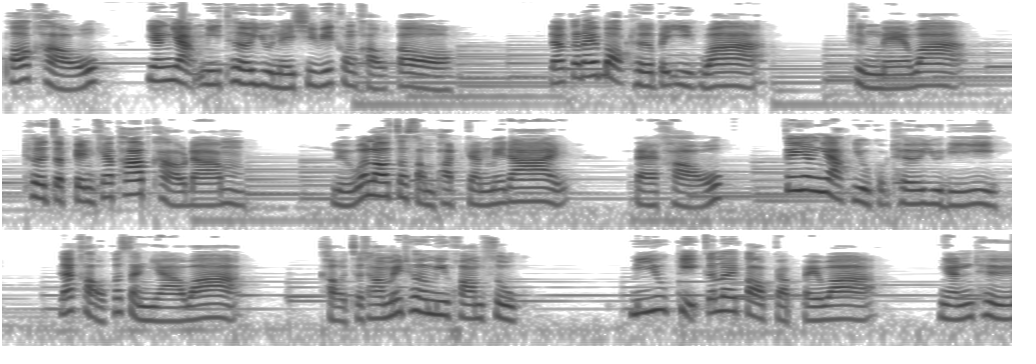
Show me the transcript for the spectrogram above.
เพราะเขายังอยากมีเธออยู่ในชีวิตของเขาต่อ แล้วก็ได้บอกเธอไปอีกว่า ถึงแม้ว่า เธอจะเป็นแค่ภาพขาวดำหรือว่าเราจะสัมผัสกันไม่ได้ แต่เขาก็ยังอยากอยู่กับเธออยู่ดี และเขาก็สัญญาว่า เขาจะทำให้เธอมีความสุข มิยุกิก็เลยตอบกลับไปว่า งั้นเธอ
